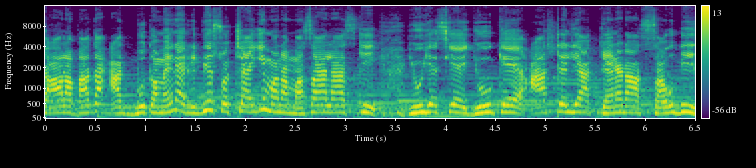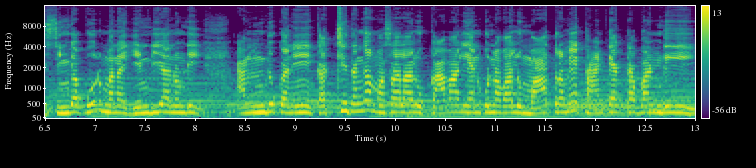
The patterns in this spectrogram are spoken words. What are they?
చాలా బాగా అద్భుతమైన రివ్యూస్ వచ్చాయి మన మసాలాస్కి. USA UK Australia Canada Saudi Singapore మన ఇండియా నుండి అందుకని ఖచ్చితంగా మసాలాలు కావాలి అనుకున్న వాళ్ళు మాత్రమే కాంటాక్ట్ అవ్వండి.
